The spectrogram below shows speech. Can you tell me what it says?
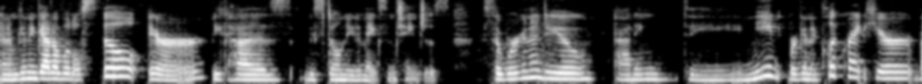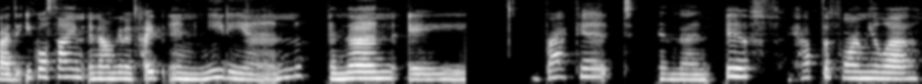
And I'm going to get a little spill error because we still need to make some changes. So we're going to do adding the med. We're going to click right here by the equal sign. And now I'm going to type in median and then a bracket and then if we have the formula,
